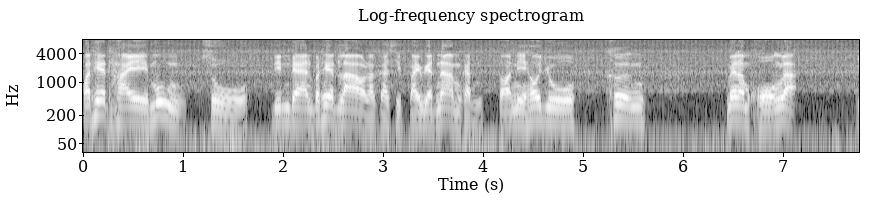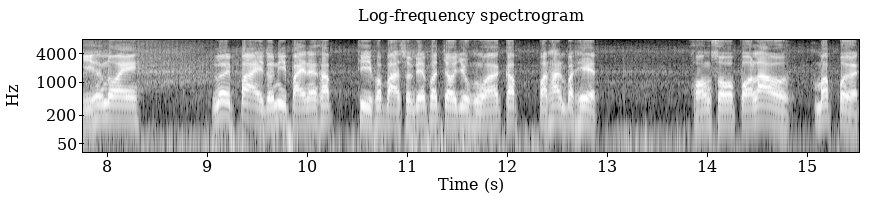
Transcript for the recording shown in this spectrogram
ประเทศไทยมุ่งสู่ดินแดนประเทศลาวแล้วก็สิไปเวียดนามกัน ตอนนี้เขาอยู่เคืองแม่น้ำโขงละอีกทั้งหน้อยเลยป้ายตัวนี้ไปนะครับ ที่พระบาทสมเด็จพระเจ้าอยู่หัวกับประธานประเทศของสปปลาวมาเปิด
